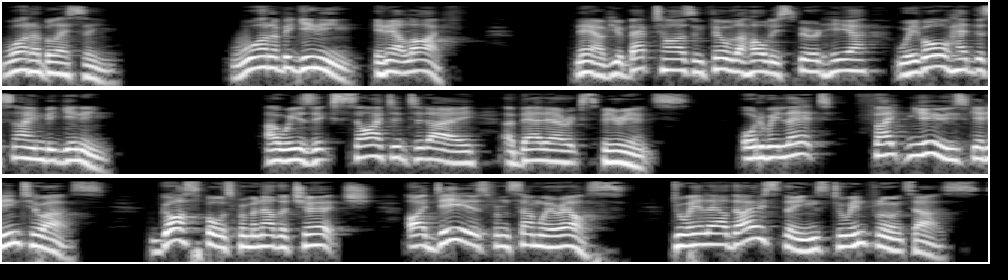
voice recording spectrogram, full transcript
What a blessing. What a beginning in our life. Now, if you're baptized and filled with the Holy Spirit here, we've all had the same beginning. Are we as excited today about our experience? Or do we let fake news get into us? Gospels from another church, ideas from somewhere else. Do we allow those things to influence us?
